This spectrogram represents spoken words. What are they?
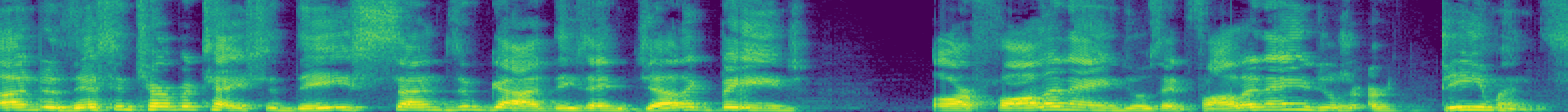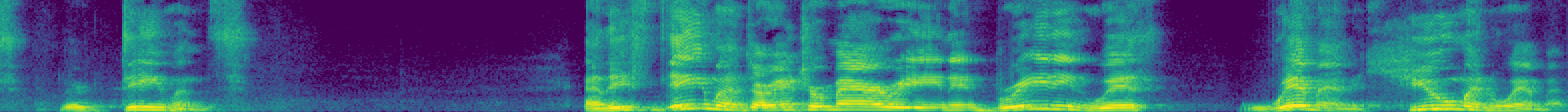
Under this interpretation, these sons of God, these angelic beings, are fallen angels, and fallen angels are demons. They're demons. And these demons are intermarrying and breeding with women, human women.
